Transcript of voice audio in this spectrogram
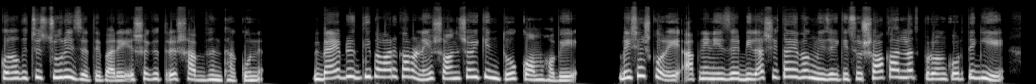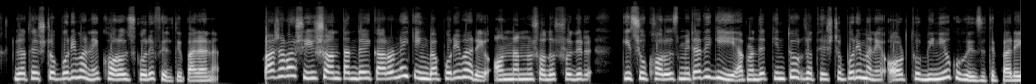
কোনো কিছু চুরি যেতে পারে, সেক্ষেত্রে সাবধান থাকুন। ব্যয় বৃদ্ধি পাওয়ার কারণে সঞ্চয় কিন্তু কম হবে। বিশেষ করে আপনি নিজের বিলাসিতা এবং নিজের কিছু শখ আহ্লাদ পূরণ করতে গিয়ে যথেষ্ট পরিমাণে খরচ করে ফেলতে পারেন। পাশাপাশি সন্তানদের কারণে কিংবা পরিবারে অন্যান্য সদস্যদের কিছু খরচ মেটাতে গিয়ে আপনাদের কিন্তু যথেষ্ট পরিমাণে অর্থ বিনিয়োগ হয়ে যেতে পারে।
